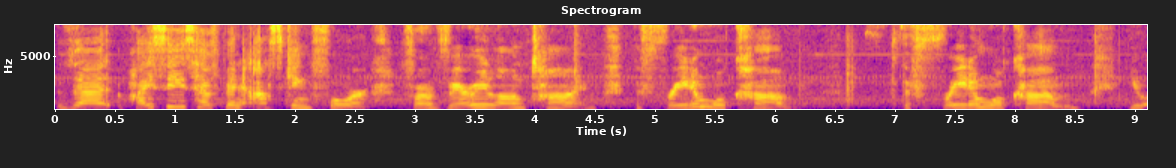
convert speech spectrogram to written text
that Pisces have been asking for for a very long time. The freedom will come. The freedom will come. You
